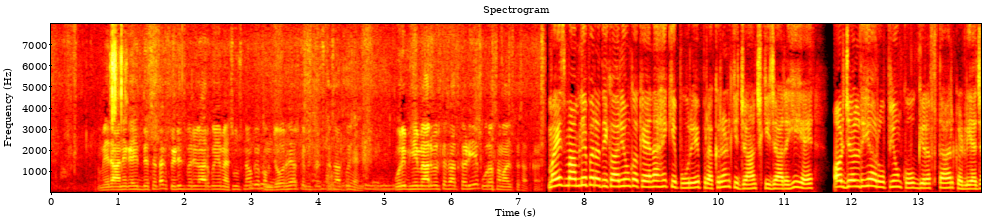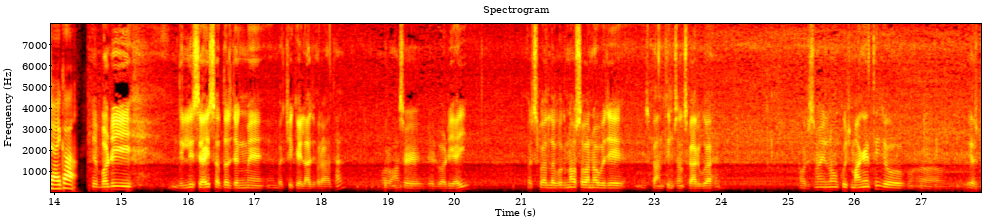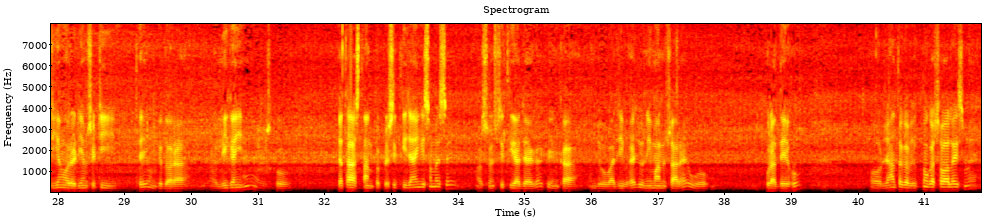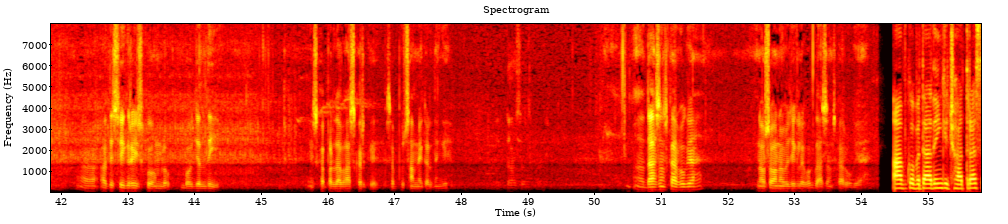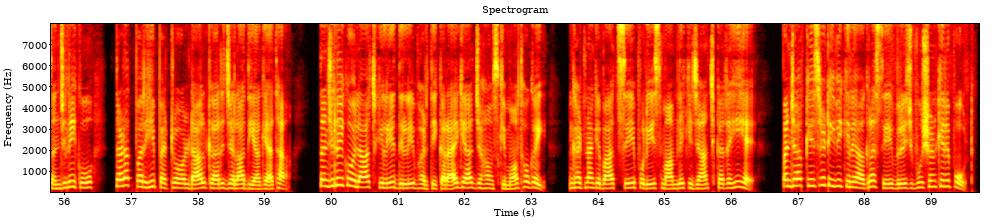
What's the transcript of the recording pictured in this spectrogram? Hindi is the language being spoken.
तो मेरा आने का उद्देश्य था कि पीड़ित परिवार को ये महसूस ना हो कि वो कमज़ोर है उसके पीछे उसके साथ कोई है नहीं। पूरी भीम आर्मी उसके साथ खड़ी है पूरा समाज उसके साथ खड़ा है। वहीं इस मामले पर अधिकारियों का कहना है कि पूरे प्रकरण की जाँच की जा रही है और जल्द ही आरोपियों को गिरफ़्तार कर लिया जाएगा। ये बॉडी दिल्ली से आई सफदरजंग में बच्ची का इलाज हो रहा था और वहाँ से डेड बॉडी आई। उसके बाद लगभग नौ सवा नौ बजे इसका अंतिम संस्कार हुआ है। और इसमें इन लोगों कुछ मांगे थी जो एसडीएम और एडीएम सिटी थे, उनके द्वारा ली गई हैं उसको यथास्थान पर प्रेषित की जाएँगी समय से। और सुनिश्चित किया जाएगा कि इनका जो वाजिब है, जो नियमानुसार है, वो पूरा दे हो। और जहाँ तक अभियुक्तों का सवाल है इसमें अतिशीघ्र इसको हम लोग बहुत जल्दी इसका पर्दाभास करके सब कुछ सामने कर देंगे। दाह संस्कार हो गया है। नौ सौ नौ बजे के लगभग दाह संस्कार हो गया है। आपको बता दें कि छात्रा संजली को सड़क पर ही पेट्रोल डालकर जला दिया गया था। संजली को इलाज के लिए दिल्ली भर्ती कराया गया, जहाँ उसकी मौत हो गई। घटना के बाद से पुलिस मामले की जाँच कर रही है। पंजाब केसरी टीवी के लिए आगरा से ब्रिजभूषण की रिपोर्ट।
